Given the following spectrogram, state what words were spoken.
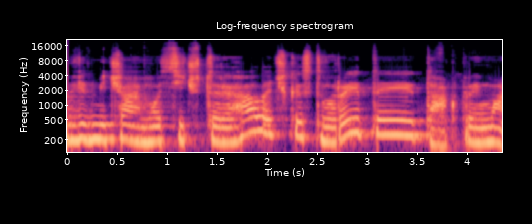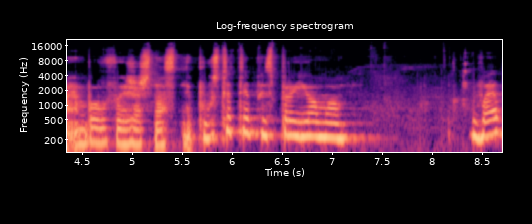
Відмічаємо ось ці чотири галочки, створити. Так, приймаємо, бо ви ж нас не пустите без прийому. Веб.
